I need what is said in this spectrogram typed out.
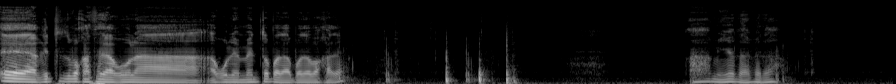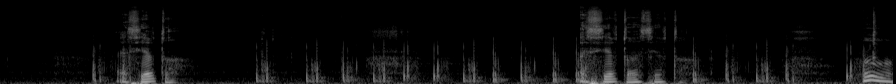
Eh, aquí tenemos que hacer alguna algún elemento para poder bajar, ¿eh? Ah, mierda, es verdad. Es cierto. Es cierto, es cierto. Uh.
